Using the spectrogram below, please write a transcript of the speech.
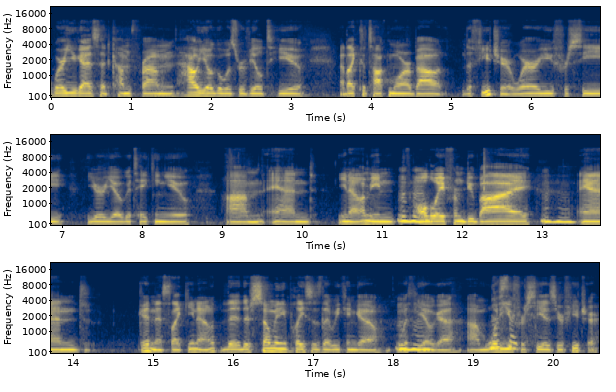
where you guys had come from, how yoga was revealed to you, I'd like to talk more about the future, where you foresee your yoga taking you. Um, and, you know, I mean, all the way from Dubai and goodness, like, you know, there, there's so many places that we can go with yoga. Um, what That's do you like- foresee as your future?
